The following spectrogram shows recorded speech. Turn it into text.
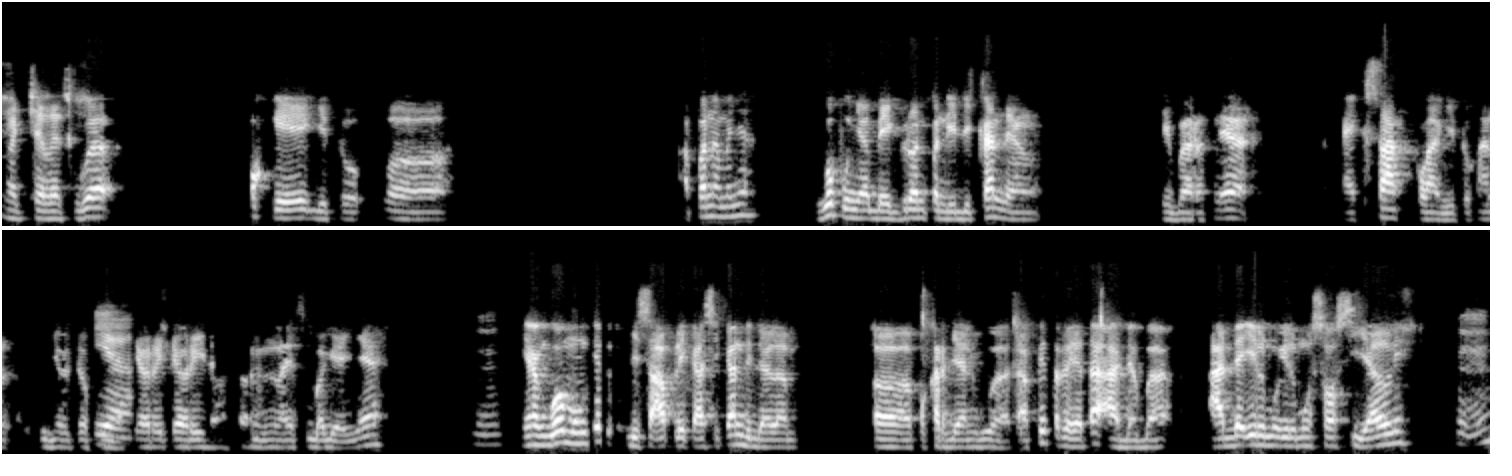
nge-challenge gue oke okay, gitu uh, apa namanya gue punya background pendidikan yang ibaratnya eksak lah gitu kan punya yeah. teori-teori dasar dan lain sebagainya hmm. yang gue mungkin bisa aplikasikan di dalam uh, pekerjaan gue tapi ternyata ada ada ilmu-ilmu sosial nih hmm.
